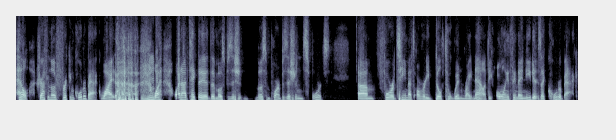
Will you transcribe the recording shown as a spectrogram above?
hell, draft another freaking quarterback. Why Mhm. why why not take the the most position most important position in sports um, for a team that's already built to win right now. The only thing they need is a quarterback.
